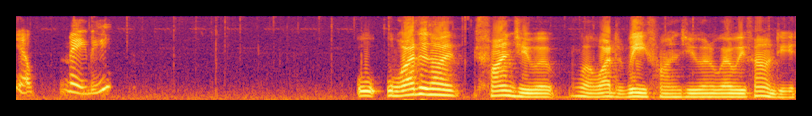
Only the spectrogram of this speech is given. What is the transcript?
Yep, maybe. W- Why did I find you? uh, Well, why did we find you and where we found you?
